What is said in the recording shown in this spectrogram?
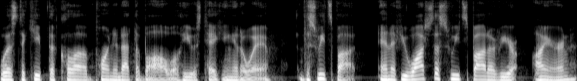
was to keep the club pointed at the ball while he was taking it away. The sweet spot. And if you watch the sweet spot of your iron,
